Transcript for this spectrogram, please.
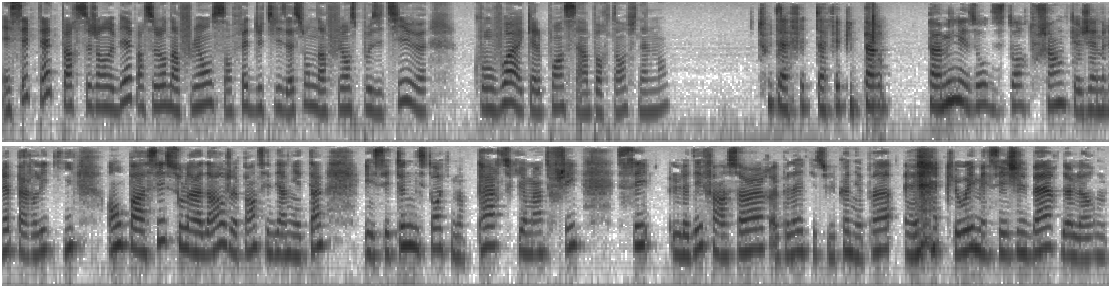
Et c'est peut-être par ce genre de biais, par ce genre d'influence en fait, d'utilisation d'influence positive qu'on voit à quel point c'est important finalement. Tout à fait, tout à fait. Puis parmi les autres histoires touchantes que j'aimerais parler qui ont passé sous le radar, je pense, ces derniers temps, et c'est une histoire qui m'a particulièrement touchée, c'est le défenseur, euh, peut-être que tu le connais pas, euh, Chloé, mais c'est Gilbert Delorme.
